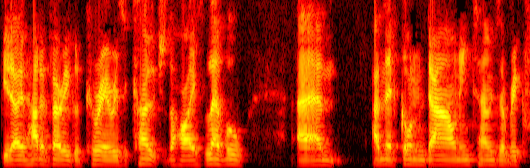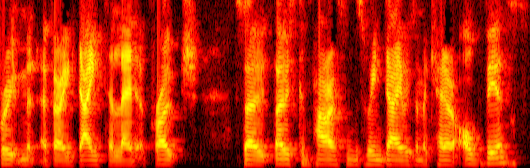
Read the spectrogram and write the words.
you know had a very good career as a coach at the highest level. Um, and they've gone down in terms of recruitment, a very data led approach. So those comparisons between Davies and McKenna are obvious,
